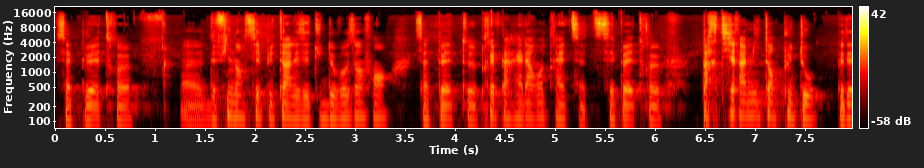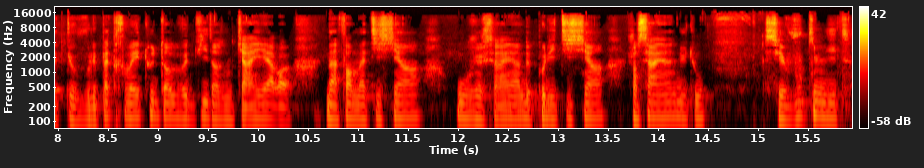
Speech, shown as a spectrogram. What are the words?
Ça peut être euh, de financer plus tard les études de vos enfants, ça peut être préparer la retraite, ça, peut être partir à mi-temps plus tôt. Peut-être que vous voulez pas travailler toute votre vie dans une carrière euh, d'informaticien ou je sais rien, de politicien, j'en sais rien du tout. C'est vous qui me dites.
